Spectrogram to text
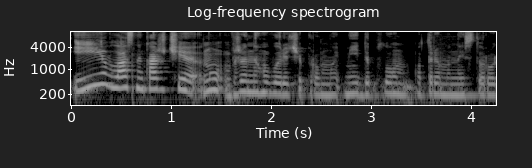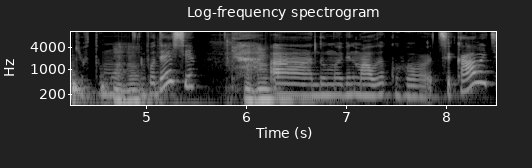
І, власне кажучи, ну вже не говорячи про мій диплом, отриманий 100 років тому Мгм. в Одесі. Мгм. А, думаю, він мало кого цікавить.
